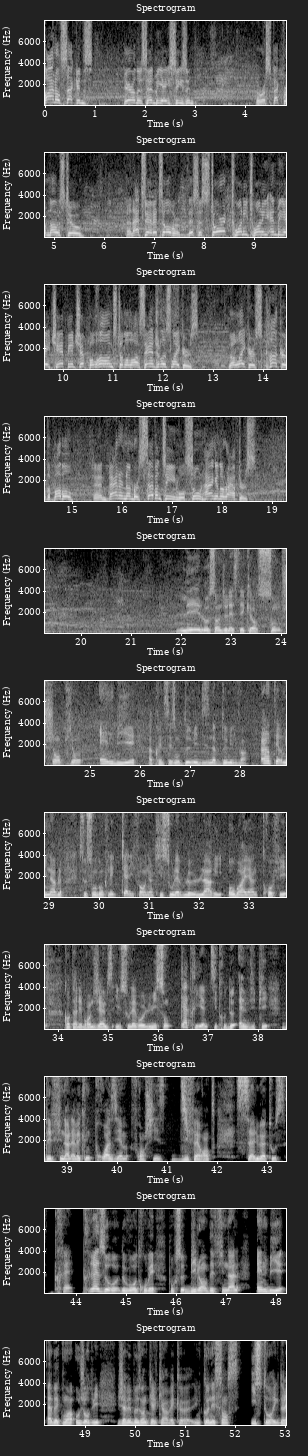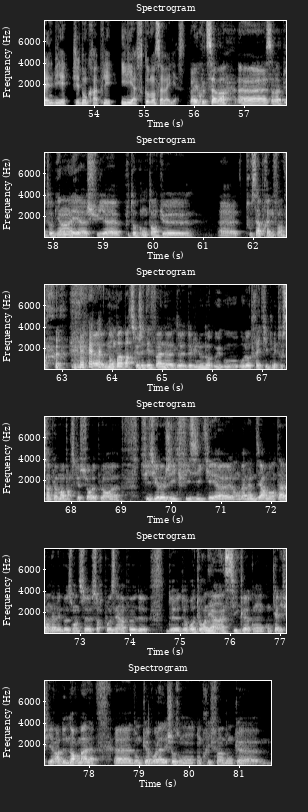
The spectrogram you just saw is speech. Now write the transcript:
Final seconds here in this NBA season. The respect from those two. And that's it. It's over. This historic 2020 NBA championship belongs to the Los Angeles Lakers. The Lakers conquer the bubble, and banner number 17 will soon hang in the rafters. Les Los Angeles Lakers sont champions NBA après une saison 2019-2020 interminable. Ce sont donc les Californiens qui soulèvent le Larry O'Brien Trophy. Quant à LeBron James, il soulève lui son quatrième titre de MVP des finales avec une troisième franchise différente. Salut à tous, très très heureux de vous retrouver pour ce bilan des finales NBA avec moi aujourd'hui. J'avais besoin de quelqu'un avec euh, une connaissance historique de la NBA. J'ai donc rappelé Ilias. Comment ça va, Ilias? Bah écoute, ça va, euh, ça va plutôt bien et euh, je suis euh, plutôt content que euh, tout ça prenne fin. Euh, non pas parce que j'étais fan de, de l'une ou, ou, ou l'autre équipe, mais tout simplement parce que sur le plan euh, physiologique, physique et on va même dire mental, on avait besoin de se, se reposer un peu, de, de, de, retourner à un cycle qu'on qu'on qualifiera de normal. donc voilà, les choses ont, ont pris fin. Donc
